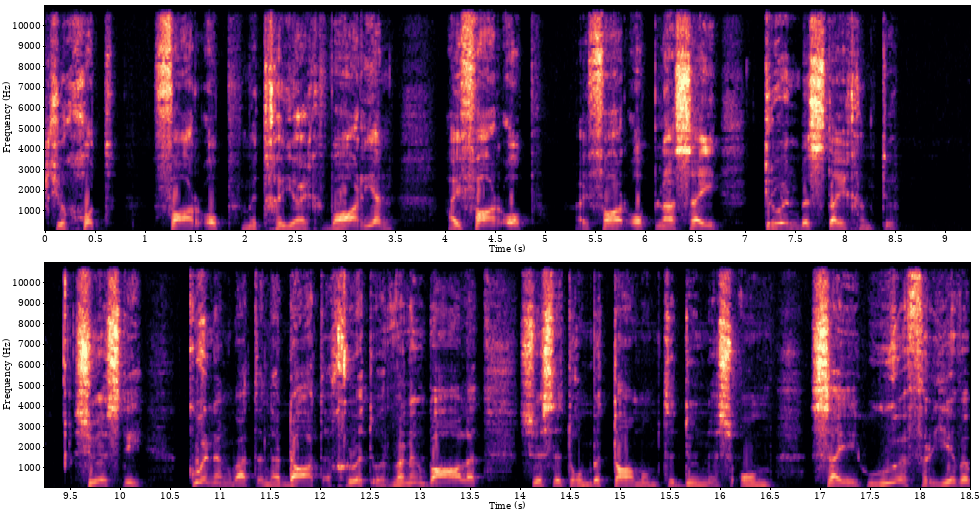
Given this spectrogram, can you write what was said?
So God vaar op met gejuig. Waarin? Hy vaar op. Hy vaar op na sy troonbestuiging toe. Soos die koning wat inderdaad een groot oorwinning behaal het, soos dit hom betaam om te doen, is om sy hoë verhewe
